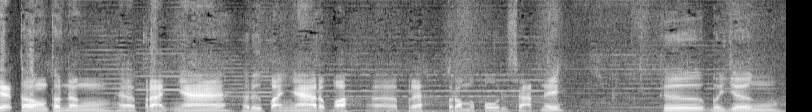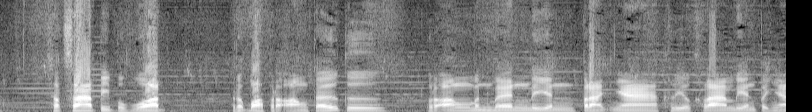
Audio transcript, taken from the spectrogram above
តកតងទៅនឹងប្រាជ្ញាឬបញ្ញារបស់ព្រះបរមពុរិស័ទនេះ គឺបើយើងសិក្សាពីប្រវត្តិរបស់ព្រះអង្គទៅ គឺព្រះអង្គមិនមែនមាន ប្រាជ្ញាឃ្លាវខ្លាមានបញ្ញា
